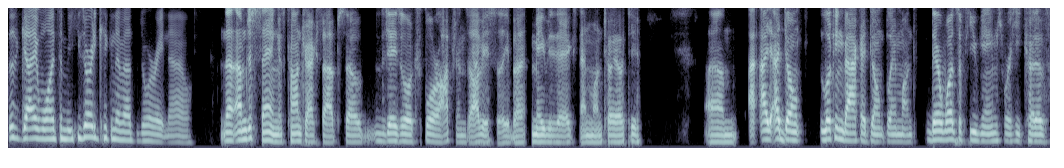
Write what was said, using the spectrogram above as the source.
This guy wants him. He's already kicking him out the door right now. i'm just saying his contract's up so the jays will explore options obviously but maybe they extend montoyo too. Um i, I don't looking back i don't blame mont there was a few games where he could have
